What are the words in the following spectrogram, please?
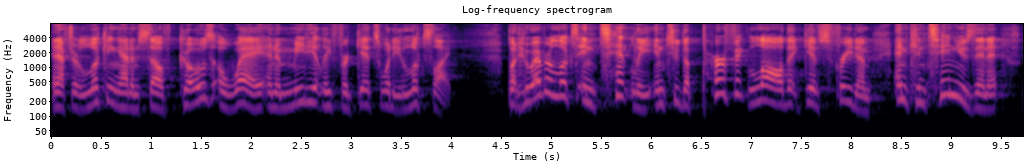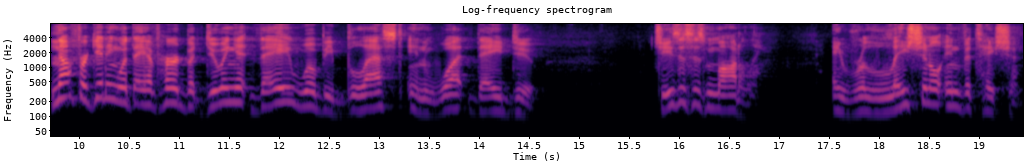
and after looking at himself goes away and immediately forgets what he looks like. But whoever looks intently into the perfect law that gives freedom and continues in it, not forgetting what they have heard but doing it, they will be blessed in what they do. Jesus is modeling a relational invitation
